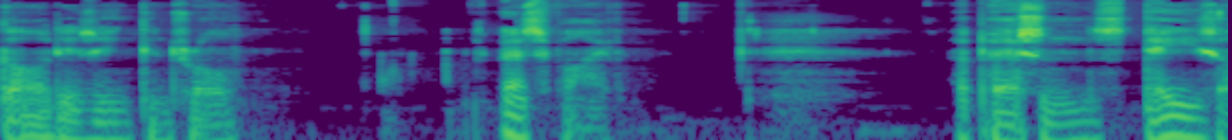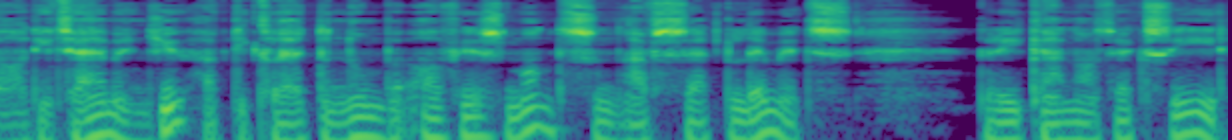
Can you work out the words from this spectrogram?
God is in control. Verse 5 A person's days are determined. You have declared the number of his months and have set limits that he cannot exceed.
